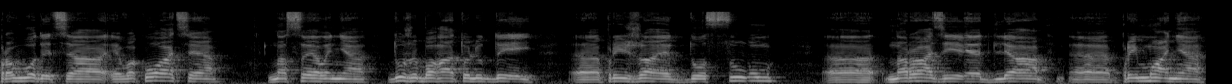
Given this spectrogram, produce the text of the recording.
проводиться евакуація населення. Дуже багато людей е, приїжджають до Сум. Е, Наразі для е, приймання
